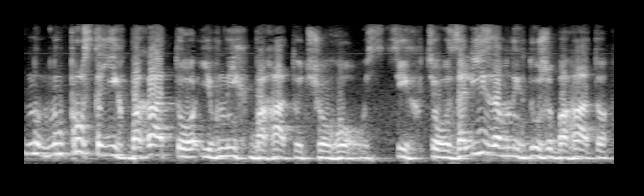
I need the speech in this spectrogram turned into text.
ну, ну просто їх багато, і в них багато чого. Ось цих цього заліза в них дуже багато.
